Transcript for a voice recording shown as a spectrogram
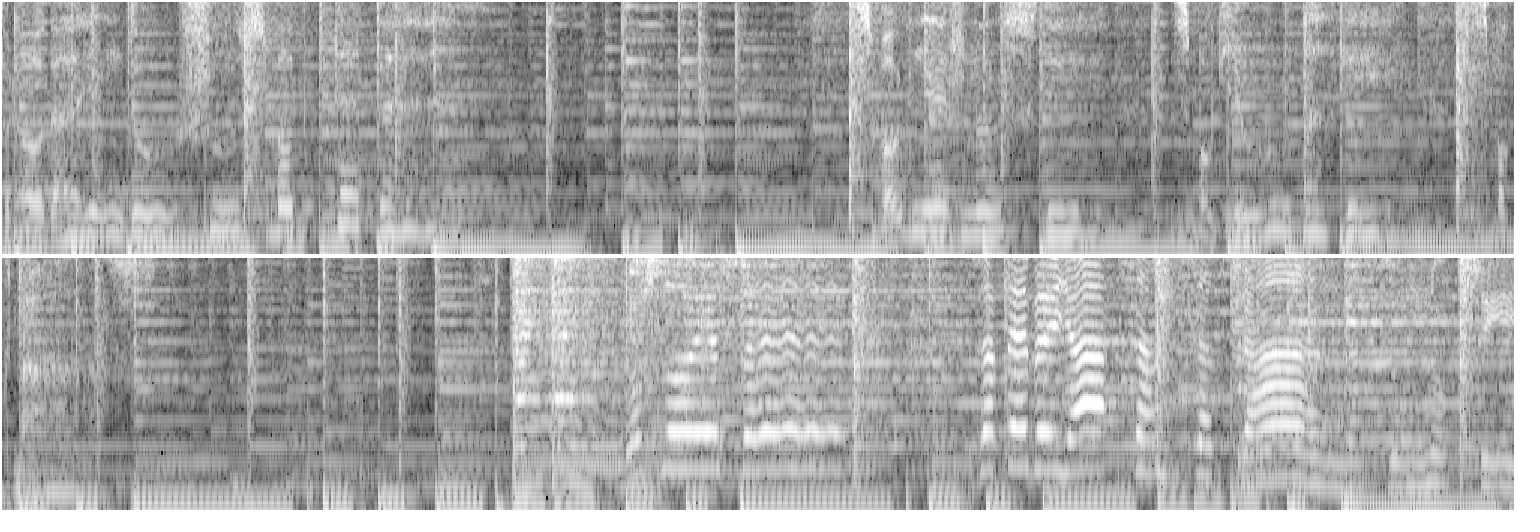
Prodajem dušu zbog tebe. Zbog nježnosti, zbog ljubavi, zbog nas. Prošlo je sve, za tebe ja sam sad stranac u noći.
